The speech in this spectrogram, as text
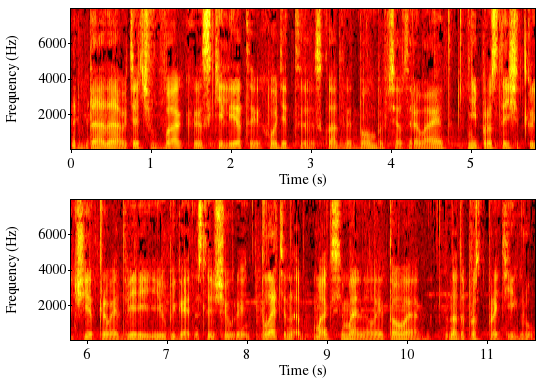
Да-да, у тебя чувак, скелет, ходит, складывает бомбы, все взрывает. И просто ищет ключи, открывает двери и убегает на следующий уровень. Платина максимально лайтовая, надо просто пройти игру.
